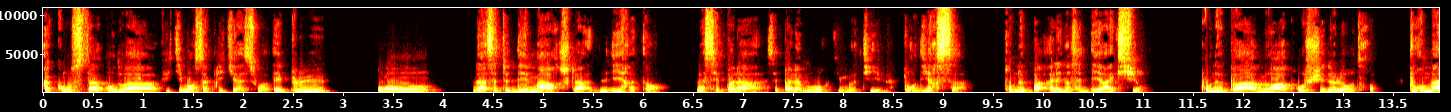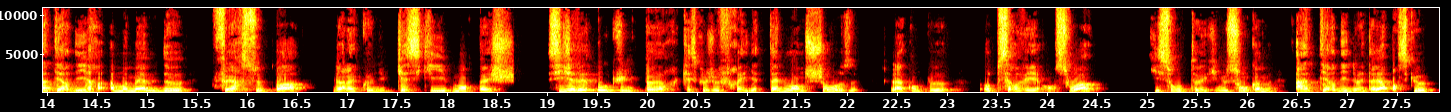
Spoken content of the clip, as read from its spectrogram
un constat qu'on doit effectivement s'appliquer à soi. Et plus on a cette démarche-là de dire, attends, Là, c'est pas la, c'est pas l'amour qui motive pour dire ça, pour ne pas aller dans cette direction, pour ne pas me rapprocher de l'autre, pour m'interdire à moi-même de faire ce pas vers l'inconnu. Qu'est-ce qui m'empêche Si j'avais aucune peur, qu'est-ce que je ferais? Il y a tellement de choses là qu'on peut observer en soi qui sont qui nous sont comme interdites de l'intérieur parce que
